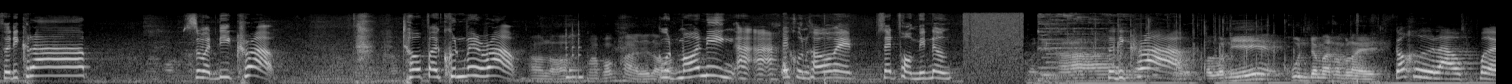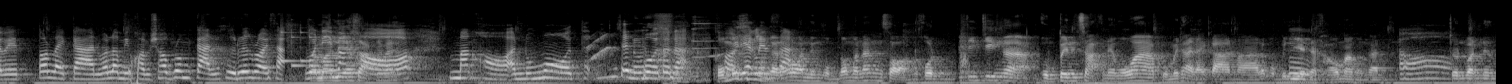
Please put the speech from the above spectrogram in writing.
สวัสดีครับ สวัสดีครับ โทรไปคุณไม่รับเอาเหรอ มาพร้อมถ่ายเลยเหรอ Good morning อะอะให้คุณเขาไปเซ็ตผมนิดนึง สวัสดีครับ สวัสดีครับ วันนี้คุณจะมาทำอะไร ก็คือเราเปิดไปต้นรายการว่าเรามีความชอบร่วมกันก็คือเรื่องรอยสัก วันนี้จะมามาเรียนขสักอใช่ไห มมาขออนุโมทไม่ใช่อนุโมทนาผมไม่ขคิดเหมือนกันสัว่าวันหนึ่งผมต้องมานั่งสอนคน จริงๆอะผมเป็นสักเนี่ยเพราะว่าผมไปถ่ายรายการมา แล้วผมไปเรียนกับเขามาเหมือนกันอ๋อจนวันหนึ่ง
